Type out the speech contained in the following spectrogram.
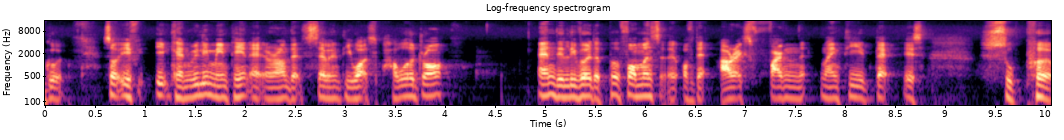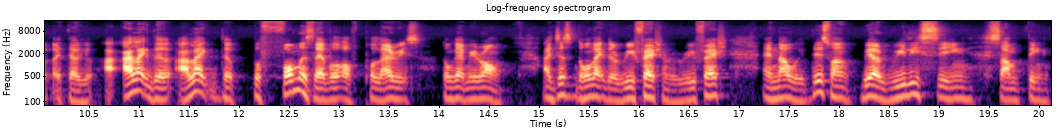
good. So if it can really maintain at around that 70 watts power draw, and deliver the performance of the RX 590 that is superb I tell you. I, I, like the I like the performance level of Polaris don't get me wrong. I just don't like the refresh and the refresh. And now with this one we are really seeing something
